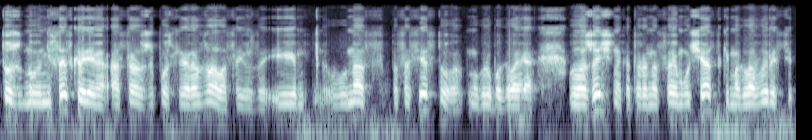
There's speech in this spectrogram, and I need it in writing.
тоже, ну, не в советское время, а сразу же после развала Союза. И у нас по соседству, ну, грубо говоря, была женщина, которая на своем участке могла вырастить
